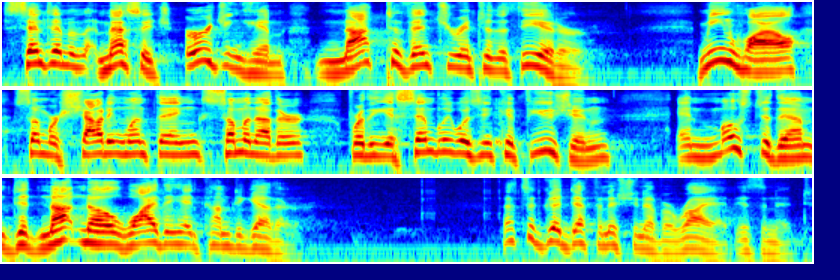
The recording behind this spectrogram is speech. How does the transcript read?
sent him a message urging him not to venture into the theater. Meanwhile, some were shouting one thing, some another, for the assembly was in confusion, and most of them did not know why they had come together. That's a good definition of a riot, isn't it?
